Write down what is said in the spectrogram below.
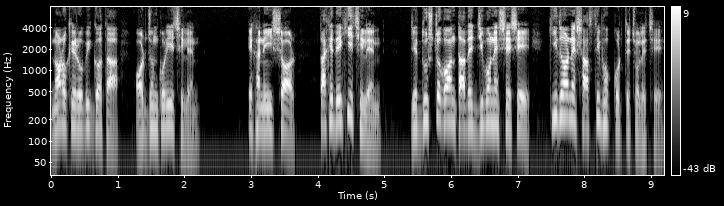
নরকের অভিজ্ঞতা অর্জন করিয়েছিলেন। এখানে ঈশ্বর তাকে দেখিয়েছিলেন যে দুষ্টগণ তাদের জীবনের শেষে কী ধরনের শাস্তি ভোগ করতে চলেছে।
